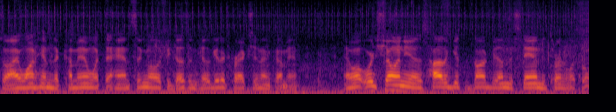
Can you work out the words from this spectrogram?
so I want him to come in with the hand signal. If he doesn't, he'll get a correction and come in. And what we're showing you is how to get the dog to understand the turn whistle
